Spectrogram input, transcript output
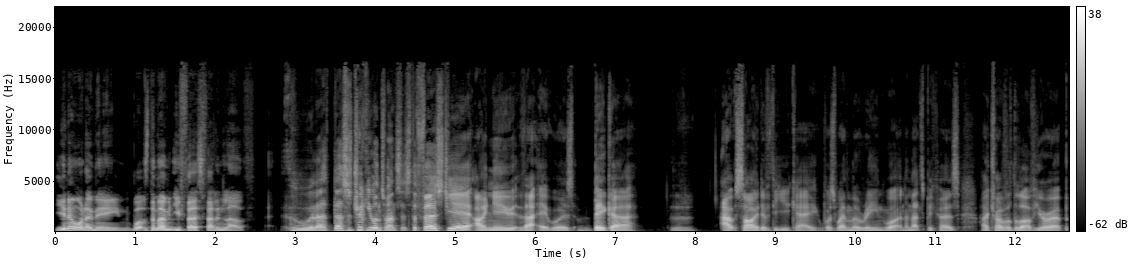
you know what I mean. What was the moment you first fell in love? Ooh, that, that's a tricky one to answer. So the first year I knew that it was bigger uh, outside of the UK was when Loreen won, and that's because I travelled a lot of Europe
